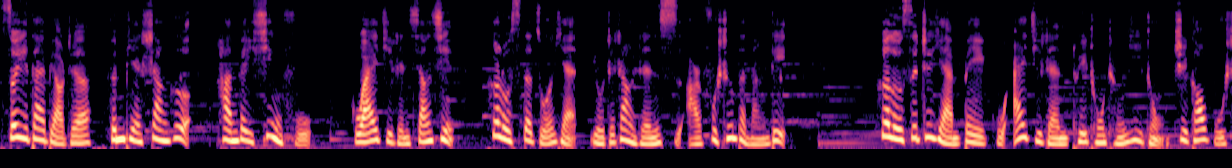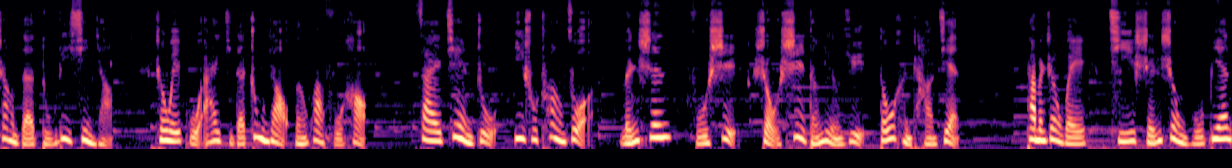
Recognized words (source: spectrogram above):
所以代表着分辨善恶、捍卫幸福。古埃及人相信，赫鲁斯的左眼有着让人死而复生的能力。赫鲁斯之眼被古埃及人推崇成一种至高无上的独立信仰，成为古埃及的重要文化符号，在建筑、艺术创作、纹身、服饰、首饰等领域都很常见。他们认为其神圣无边，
